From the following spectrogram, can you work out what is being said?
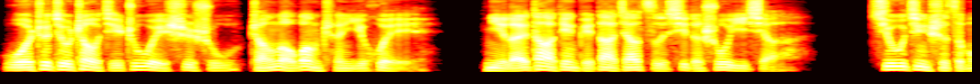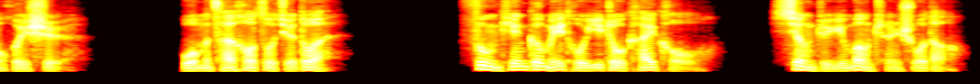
我这就召集诸位师叔长老望尘一会，你来大殿给大家仔细的说一下，究竟是怎么回事，我们才好做决断。”奉天哥眉头一皱，开口，向着云望尘说道：“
